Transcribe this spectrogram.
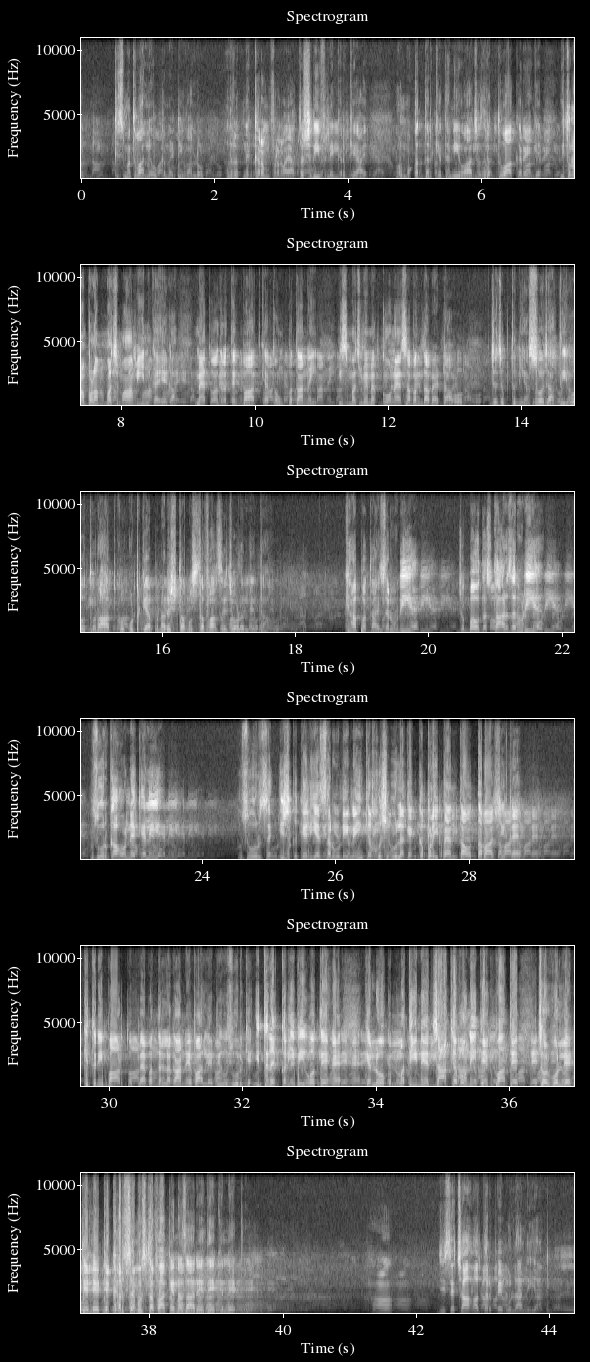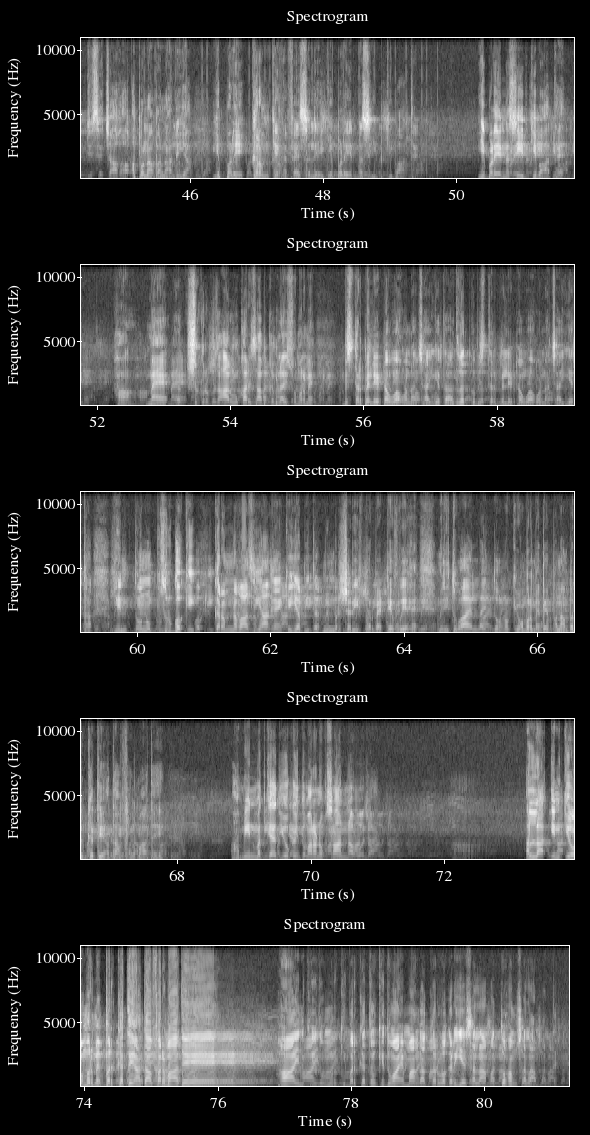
किस्मत वाले हो, कमेटी वालों। हज़रत ने करम फरमाया, तशरीफ़ लेकर के आए और मुकद्दर के धनी आज हज़रत दुआ करेंगे। इतना बड़ा मजमा अमीन कहेगा। मैं तो हज़रत एक बात कहता हूँ, पता नहीं इस मजमे में कौन ऐसा बंदा बैठा हो जो जब दुनिया सो जाती हो तो रात को उठ के अपना रिश्ता मुस्तफ़ा से जोड़ लेता हो। क्या पता है, ज़रूरी है? जो बहुत अस्तार ज़रूरी है, हुजूर का होने के लिए। हुजूर से इश्क के लिए ज़रूरी नहीं कि खुशबू लगे, कपड़े पहनता हो, तब आशिक है। कितनी बार तो पैबंद लगाने वाले भी हुजूर के इतने करीबी होते हैं कि लोग मदीने जाके वो नहीं देख पाते, जो वो लेटे लेटे घर से मुस्तफ़ा के नजारे देख लेते। हाँ जिसे चाहा दर पे बुला लिया, जिसे चाहा अपना बना लिया, ये बड़े कर्म के हैं फैसले, ये बड़े नसीब की बात है। ये बड़े नसीब की बात है। हाँ मैं शुक्रगुजार हूँ कारी साहब कबिला इस उम्र में। बिस्तर पे लेटा हुआ होना चाहिए था, हज़रत को बिस्तर पे लेटा हुआ होना चाहिए था। ये इन दोनों बुज़ुर्गों की करम नवाजियाँ हैं कि ये अभी तक मिम्बर शरीफ पर बैठे हुए हैं। मेरी दुआ अल्लाह इन दोनों की उम्र में बेपना बरकत अता फरमा दे। आमीन। मत कह दियो कहीं तुम्हारा नुकसान ना हो जाए। अल्लाह इनकी उम्र में बरकतें अता फरमा दे। हाँ इनकी उम्र की बरकतों की दुआएँ मांगा करो, अगर ये सलामत तो हम सलामत हैं।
